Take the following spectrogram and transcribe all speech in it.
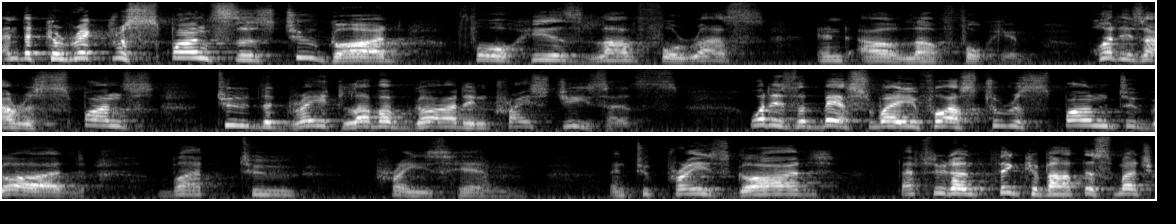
and the correct responses to God for his love for us and our love for him. What is our response to the great love of God in Christ Jesus? What is the best way for us to respond to God but to praise him? And to praise God Perhaps we don't think about this much,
